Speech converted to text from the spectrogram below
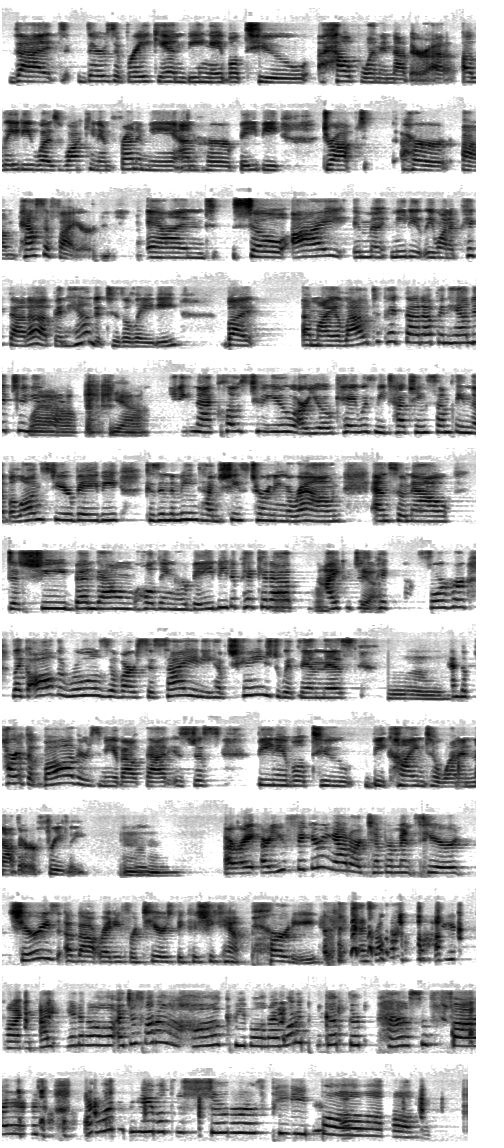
that there's a break in being able to help one another. A, a lady was walking in front of me, and her baby dropped her um, pacifier. And so I Im- immediately want to pick that up and hand it to the lady. But am I allowed to pick that up and hand it to you? Wow. Yeah. getting that close to you? Are you okay with me touching something that belongs to your baby? Because in the meantime, she's turning around. And so now, does she bend down holding her baby to pick it up? I could just Yeah. pick it up for her. Like all the rules of our society have changed within this. Mm. And the part that bothers me about that is just being able to be kind to one another freely. hmm All right, are you figuring out our temperaments here? Sherry's about ready for tears because she can't party, and Robin's like, I, you know, I just want to hug people and I want to pick up their pacifiers. I want to be able to serve people.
